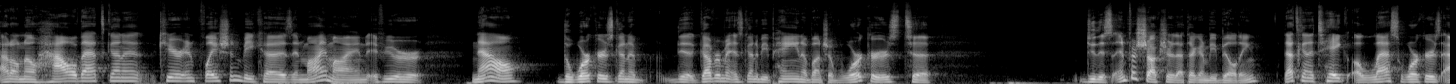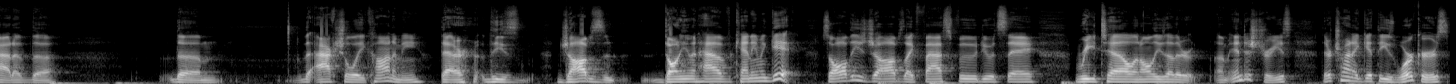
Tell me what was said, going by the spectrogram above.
I don't know how that's going to cure inflation because in my mind, if you're now the workers going to the government is going to be paying a bunch of workers to do this infrastructure that they're going to be building, that's going to take a less workers out of the the the actual economy that are these jobs don't even have can't even get. So all these jobs like fast food, you would say, retail, and all these other um, industries, they're trying to get these workers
